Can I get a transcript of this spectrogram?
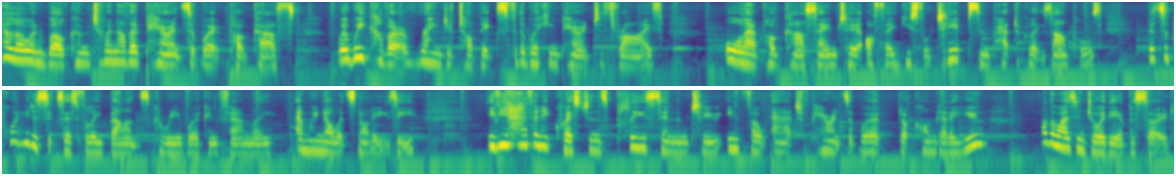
Hello, and welcome to another Parents at Work podcast, where we cover a range of topics for the working parent to thrive. All our podcasts aim to offer useful tips and practical examples that support you to successfully balance career, work, and family. And we know it's not easy. If you have any questions, please send them to info at parentsatwork.com.au. Otherwise, enjoy the episode.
